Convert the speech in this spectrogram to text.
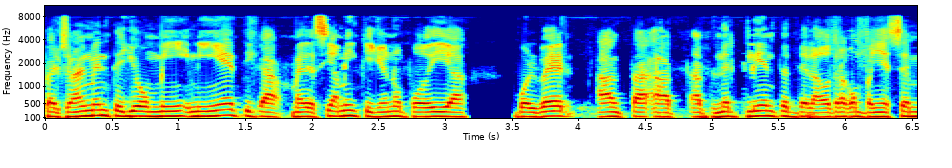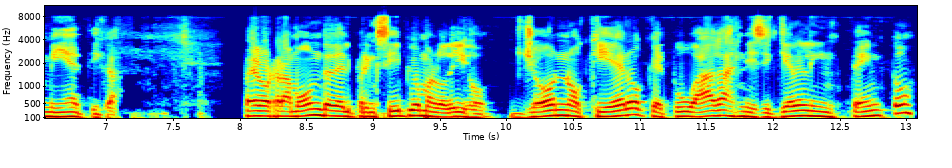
personalmente yo, mi, mi ética me decía a mí que yo no podía volver a, a- a tener clientes de la otra compañía, esa es mi ética. Pero Ramón desde el principio me lo dijo, yo no quiero que tú hagas ni siquiera el intento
